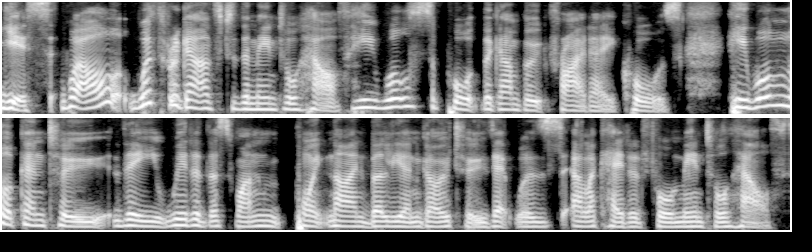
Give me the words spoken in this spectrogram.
Yes. Well, with regards to the mental health, he will support the Gumboot Friday cause. He will look into the where did this 1.9 billion go to that was allocated for mental health.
